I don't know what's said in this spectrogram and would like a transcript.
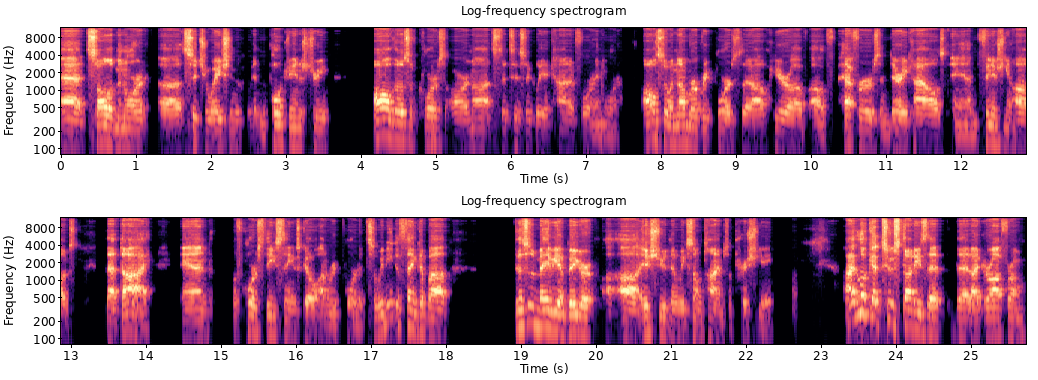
at solid manure uh, situations in the poultry industry. All those, of course, are not statistically accounted for anywhere. Also, a number of reports that I'll hear of of heifers and dairy cows and finishing hogs that die. And of course, these things go unreported. So we need to think about this is maybe a bigger uh, issue than we sometimes appreciate. I look at two studies that, that I draw from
